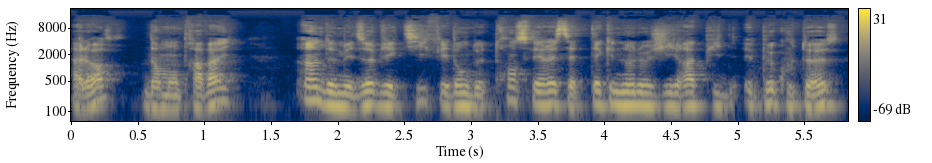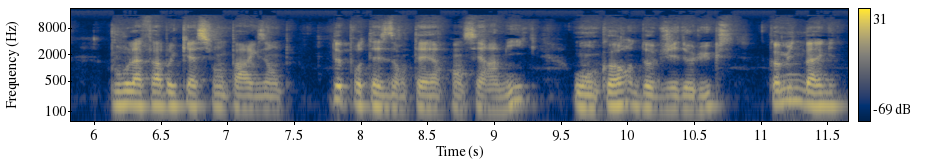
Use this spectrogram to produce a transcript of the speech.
Alors, dans mon travail, un de mes objectifs est donc de transférer cette technologie rapide et peu coûteuse pour la fabrication par exemple de prothèses dentaires en céramique ou encore d'objets de luxe comme une bague.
